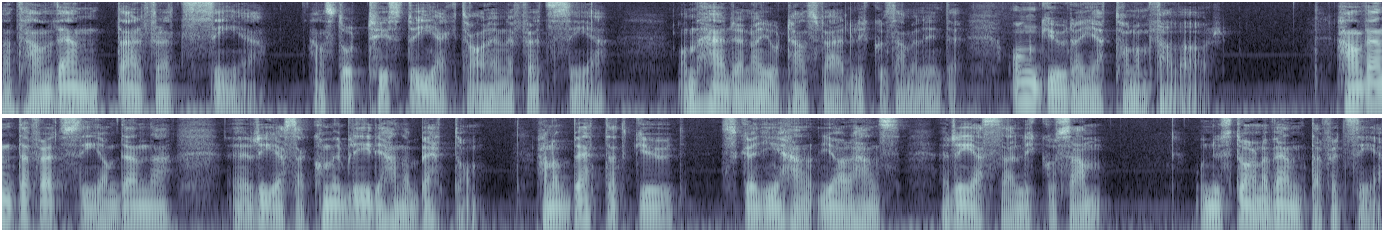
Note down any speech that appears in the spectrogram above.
att han väntar för att se. Han står tyst och iakttar henne för att se om Herren har gjort hans färd lyckosam eller inte. Om Gud har gett honom favör. Han väntar för att se om denna eh, resa kommer bli det han har bett om. Han har bett att Gud ska ge han, göra hans resa lyckosam. Och nu står han och väntar för att se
